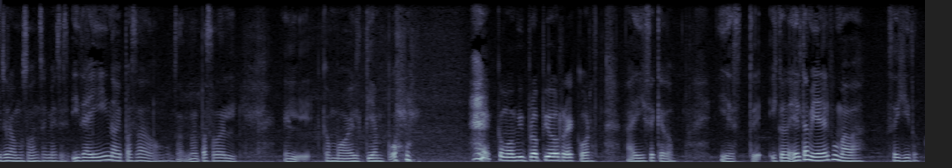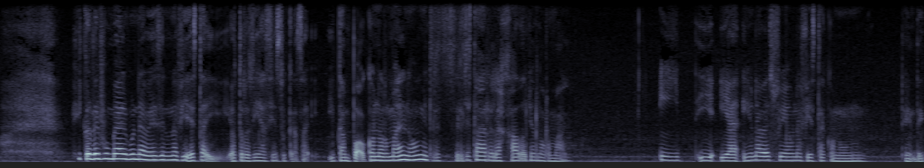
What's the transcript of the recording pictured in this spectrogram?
y duramos 11 meses. Y de ahí no he pasado, no he pasado el, el como el tiempo, como mi propio récord. Ahí se quedó. Y este, y con él también, él fumaba seguido. Y con él fumé alguna vez en una fiesta y otros días en su casa. Y, tampoco normal, ¿no? Mientras él ya estaba relajado, yo normal. Y, y, y, una vez fui a una fiesta con un... De,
